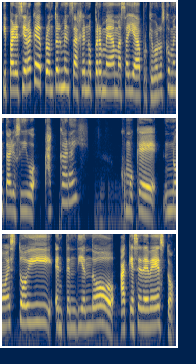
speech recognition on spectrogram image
Y pareciera que de pronto el mensaje no permea más allá porque veo los comentarios y digo, ah, caray, como que no estoy entendiendo a qué se debe esto.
